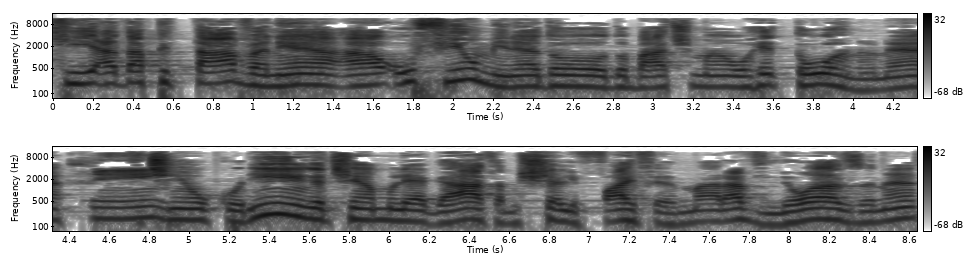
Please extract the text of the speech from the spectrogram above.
que adaptava, né, a- o filme, né, do, do Batman O Retorno, né? Sim. Tinha o Coringa, tinha a Mulher Gata, a Michelle Pfeiffer, maravilhosa, né?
